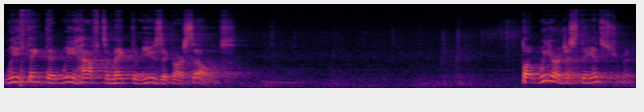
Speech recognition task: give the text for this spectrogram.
we think that we have to make the music ourselves. But we are just the instrument.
